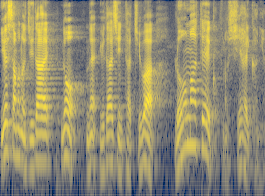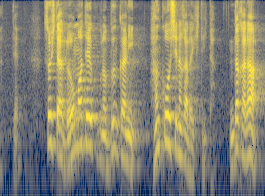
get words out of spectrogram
イエス様の時代の、ね、ユダヤ人たちはローマ帝国の支配下にあってそしてローマ帝国の文化に反抗しながら生きていた。だから、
